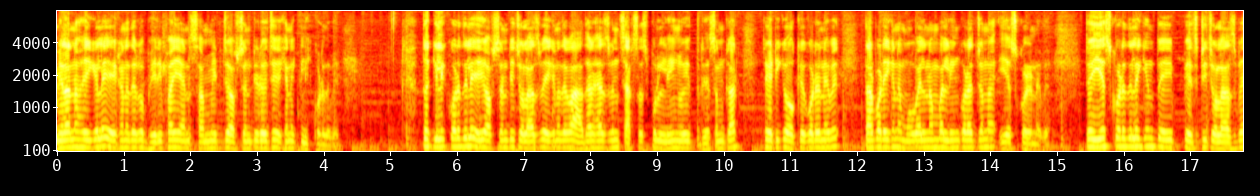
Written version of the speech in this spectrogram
মেলানো হয়ে গেলে এখানে দেখো ভেরিফাই অ্যান্ড সাবমিট যে অপশানটি রয়েছে, এখানে ক্লিক করে দেবে। তো ক্লিক করে দিলে এই অপশানটি চলে আসবে। এখানে দেখো Aadhaar has been successful link with ration card তো এটিকে ওকে করে নেবে। তারপর এখানে মোবাইল নাম্বার লিঙ্ক করার জন্য ইয়েস করে নেবে। তো ইয়েস করে দিলে কিন্তু এই পেজটি চলে আসবে।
